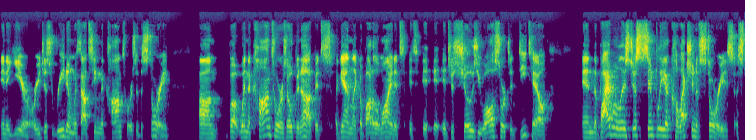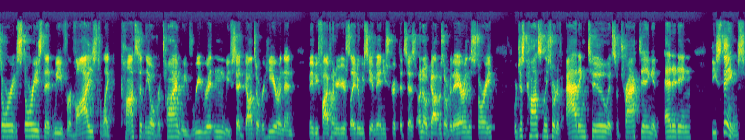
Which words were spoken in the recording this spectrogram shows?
in a year or you just read them without seeing the contours of the story. Um, but when the contours open up, it's again like a bottle of wine. It's it's it, it just shows you all sorts of detail. And the Bible is just simply a collection of stories, a story stories that we've revised like constantly over time. We've rewritten. We've said God's over here, and then maybe 500 years later we see a manuscript that says, "Oh no, God was over there in the story." we're just constantly sort of adding to and subtracting and editing these things.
